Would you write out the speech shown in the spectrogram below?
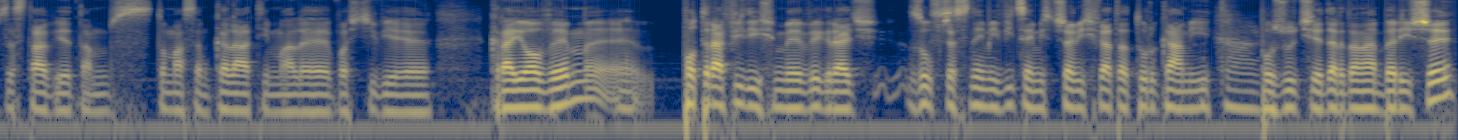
w zestawie tam z Tomasem Kalatim, ale właściwie krajowym. Potrafiliśmy wygrać z ówczesnymi wicemistrzami świata Turkami Tak. po rzucie Dardana Beriszy,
